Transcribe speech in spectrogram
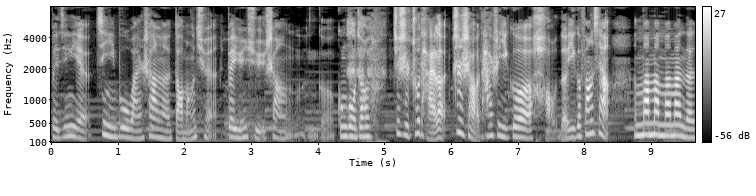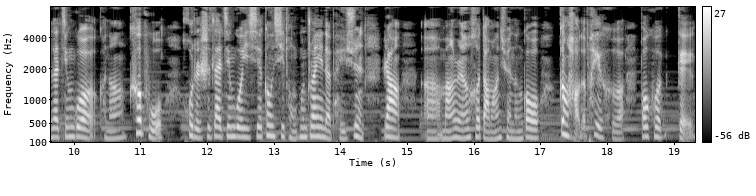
北京也进一步完善了导盲犬被允许上那个公共交，通，这是出台了，至少它是一个好的一个方向。那慢慢慢慢的，在经过可能科普，或者是在经过一些更系统、更专业的培训，让呃盲人和导盲犬能够更好的配合，包括给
